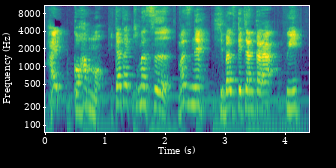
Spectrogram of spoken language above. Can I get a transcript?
はいご飯もいただきます。まずねしば漬けちゃんからウィッ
